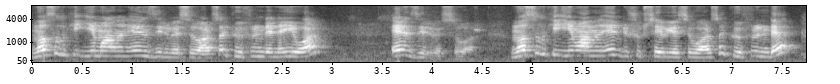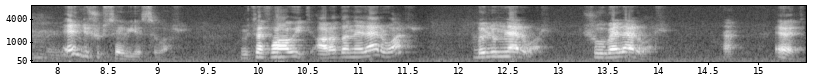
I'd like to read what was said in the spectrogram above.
Nasıl ki imanın en zirvesi varsa, küfrün de neyi var? En zirvesi var. Nasıl ki imanın en düşük seviyesi varsa, küfrün de en düşük seviyesi var. Mütefavit. Arada neler var? Bölümler var. Şubeler var. Heh. Evet.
